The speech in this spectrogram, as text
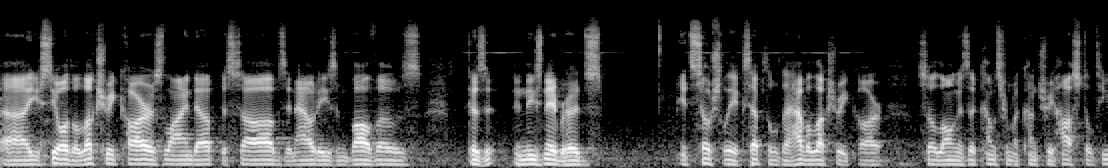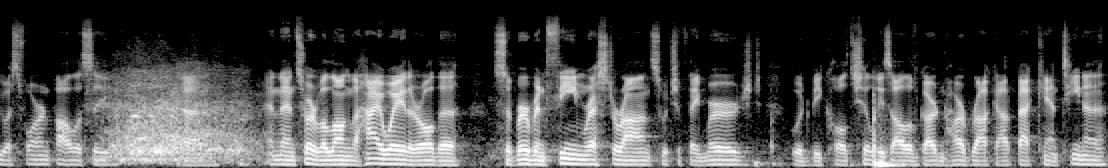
Uh, you see all the luxury cars lined up, the Saabs and Audis and Volvos, because in these neighborhoods, it's socially acceptable to have a luxury car so long as it comes from a country hostile to U.S. foreign policy. Uh, and then, sort of along the highway, there are all the suburban theme restaurants, which, if they merged, would be called Chili's, Olive Garden, Hard Rock, Outback Cantina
